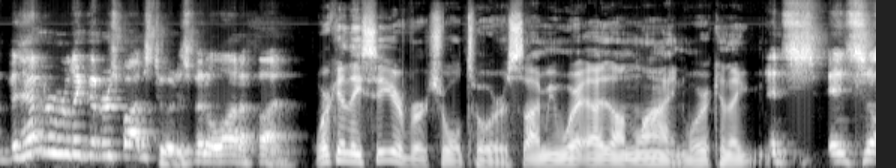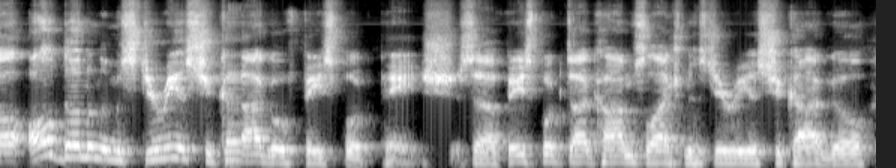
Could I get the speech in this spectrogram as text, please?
been having a really good response to it. It's been a lot of fun. Where can they see your virtual tours? I mean, where uh, online? Where can they? It's it's uh, all done on the Mysterious Chicago Facebook page. So facebook.com slash Mysterious Chicago.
